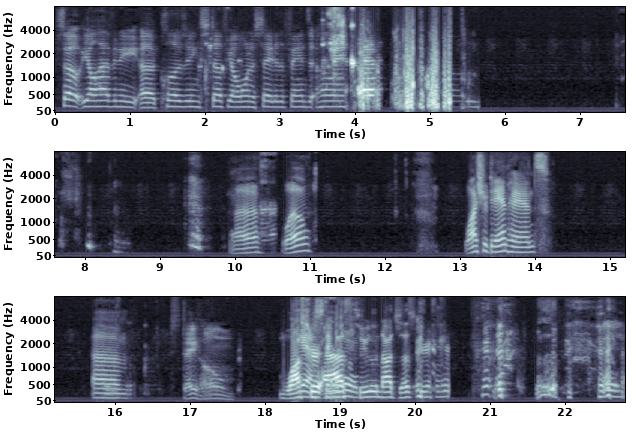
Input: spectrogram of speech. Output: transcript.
So, y'all have any uh, closing stuff y'all want to say to the fans at home? Uh, well, wash your damn hands. Um, Stay home. wash Yeah, your ass home. too, not just your hair.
